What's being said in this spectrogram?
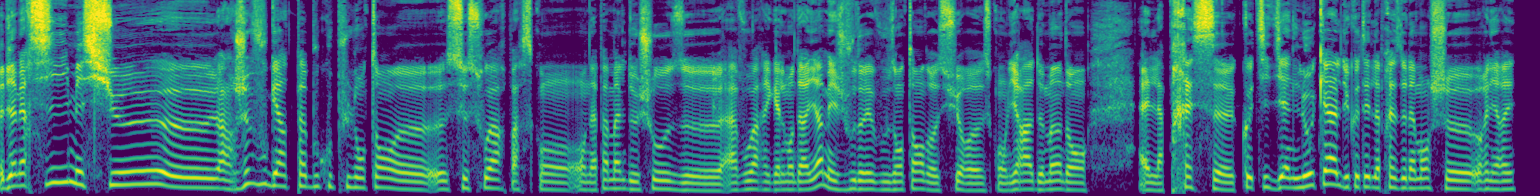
Eh bien merci messieurs. Euh, alors je vous garde pas beaucoup plus longtemps euh, ce soir parce qu'on a pas mal de choses euh, à voir également derrière, mais je voudrais vous entendre sur ce qu'on lira demain dans la presse quotidienne locale du côté de la presse de la Manche, Aurélien Ray.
